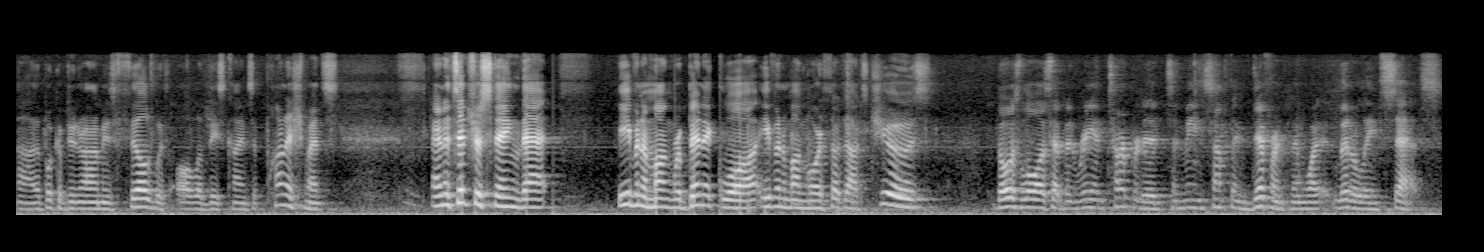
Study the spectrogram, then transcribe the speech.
uh, the book of Deuteronomy is filled with all of these kinds of punishments. And it's interesting that even among rabbinic law, even among Orthodox Jews, those laws have been reinterpreted to mean something different than what it literally says.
